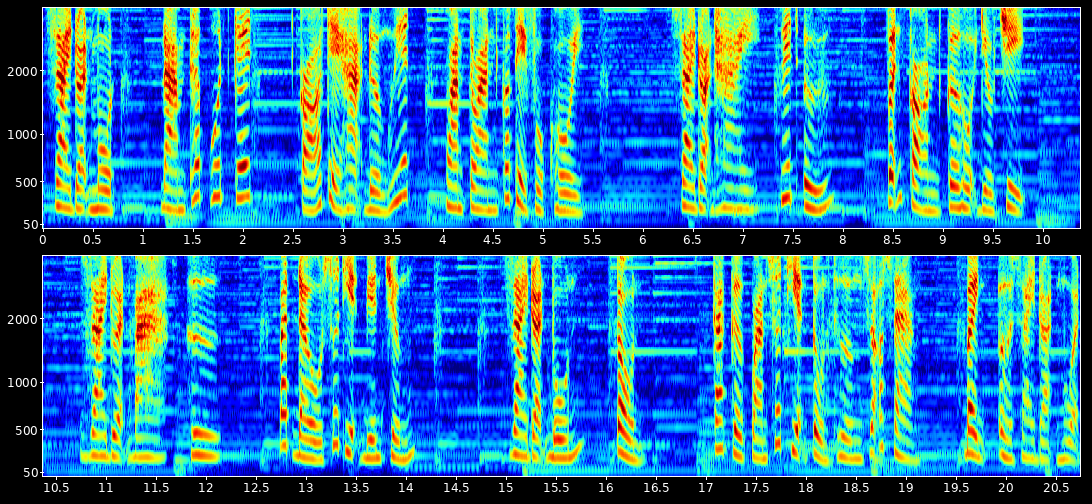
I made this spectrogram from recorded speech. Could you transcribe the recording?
Giai đoạn 1, đàm thấp uất kết, có thể hạ đường huyết, hoàn toàn có thể phục hồi. Giai đoạn 2, huyết ứ, vẫn còn cơ hội điều trị. Giai đoạn 3, hư, bắt đầu xuất hiện biến chứng. Giai đoạn 4, tổn, các cơ quan xuất hiện tổn thương rõ ràng, bệnh ở giai đoạn muộn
